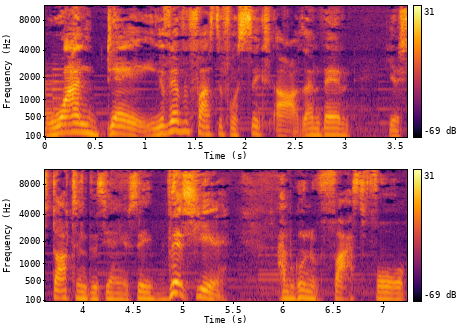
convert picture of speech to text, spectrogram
one day. You've never fasted for six hours. And then you're starting this year and you say, This year, I'm going to fast four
